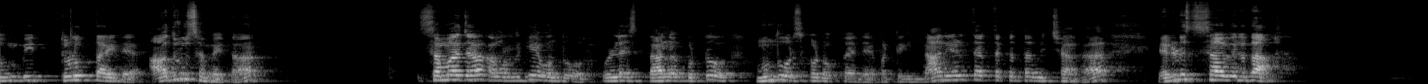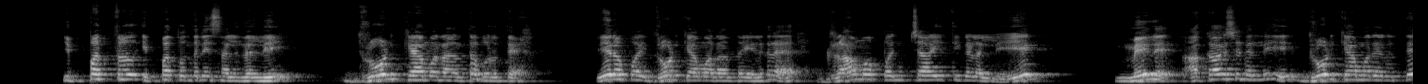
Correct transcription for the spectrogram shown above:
ತುಂಬಿ ತುಳುಕ್ತಾ ಇದೆ. ಆದರೂ ಸಮೇತ ಸಮಾಜ ಅವ್ರಿಗೆ ಒಂದು ಒಳ್ಳೆ ಸ್ಥಾನ ಕೊಟ್ಟು ಮುಂದುವರಿಸ್ಕೊಂಡು ಹೋಗ್ತಾ ಇದೆ. ಬಟ್ ಇಲ್ಲಿ ನಾನು ಹೇಳ್ತಾ ಇರ್ತಕ್ಕಂಥ ವಿಚಾರ ಎರಡು ಸಾವಿರದ ಇಪ್ಪತ್ತು ಇಪ್ಪತ್ತೊಂದನೇ ಸಾಲಿನಲ್ಲಿ ಡ್ರೋನ್ ಕ್ಯಾಮರಾ ಅಂತ ಬರುತ್ತೆ. ಏನಪ್ಪ ಈ ಡ್ರೋನ್ ಕ್ಯಾಮರಾ ಅಂತ ಹೇಳಿದ್ರೆ ಗ್ರಾಮ ಪಂಚಾಯಿತಿಗಳಲ್ಲಿ ಮೇಲೆ ಆಕಾಶದಲ್ಲಿ ಡ್ರೋನ್ ಕ್ಯಾಮರಾ ಇರುತ್ತೆ.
